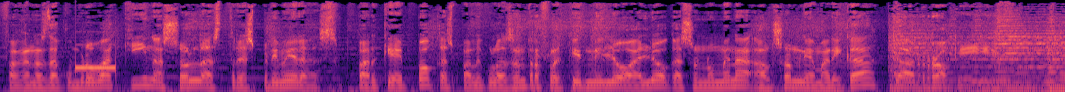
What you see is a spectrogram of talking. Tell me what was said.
Fa ganes de comprovar quines són les tres primeres, perquè poques pel·lícules han reflectit millor allò que s'anomena el somni americà que Rocky.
